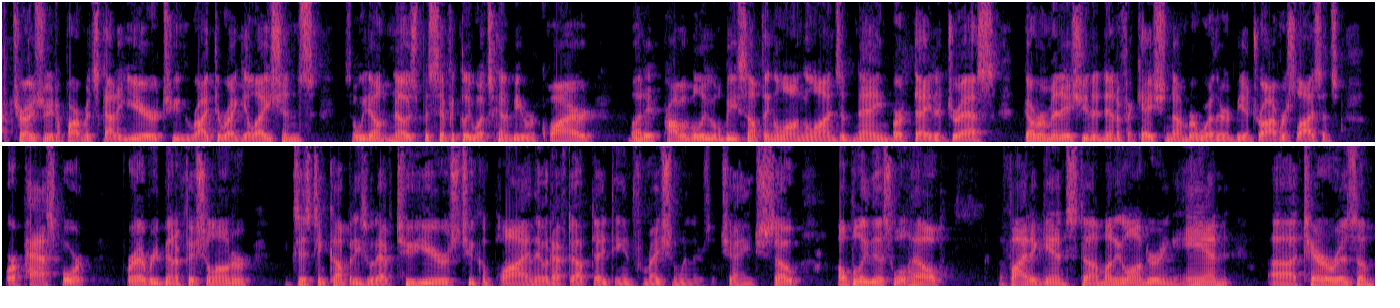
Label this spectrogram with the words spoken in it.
The Treasury Department's got a year to write the regulations, so we don't know specifically what's going to be required, but it probably will be something along the lines of name, birth date, address, government issued identification number, whether it be a driver's license or a passport for every beneficial owner. Existing companies would have two years to comply and they would have to update the information when there's a change. So hopefully, this will help the fight against uh, money laundering and uh, terrorism,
